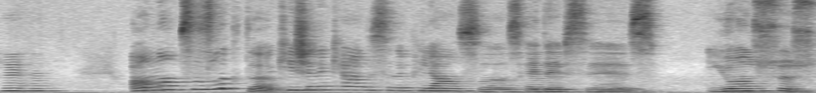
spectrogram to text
Hı hı. Anlamsızlık da kişinin kendisini plansız, hedefsiz, yönsüz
